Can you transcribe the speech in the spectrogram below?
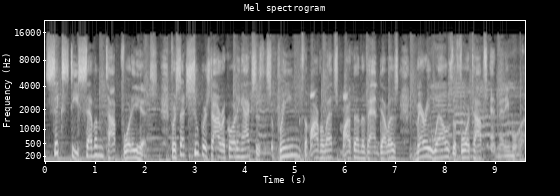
67 top 40 hits for such superstar recording acts as the Supremes, the Marvelettes, Martha and the Vandellas, Mary Wells, the Four Tops, and many more.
